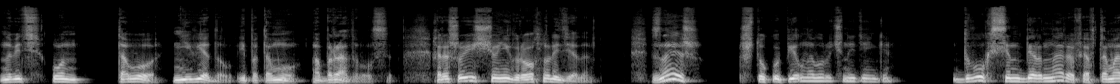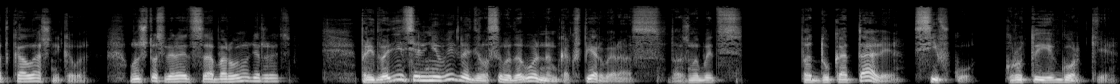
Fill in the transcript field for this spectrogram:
Но ведь он того не ведал и потому обрадовался. Хорошо еще не грохнули деда. Знаешь, что купил на вырученные деньги? Двух сенбернаров и автомат Калашникова. Он что, собирается оборону держать? Предводитель не выглядел самодовольным, как в первый раз. Должно быть, подукатали сивку, крутые горки.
